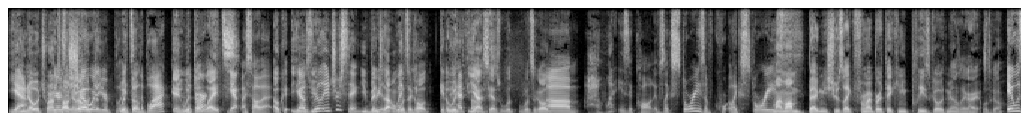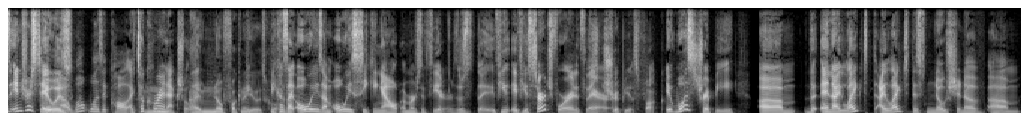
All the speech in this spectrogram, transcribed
Yeah You know which one I'm there's talking a show about? where With the- you're with it's the- in the black it- in with the dark. lights? yep i saw that Okay, yeah it was you- really interesting You've been to that one? with- What's it called? get the With- headphones. yes, yes. What, what's it called? um oh, what is it called it was like stories of Cor- like stories My mom begged me. She was like, "For my birthday, can you please go with me?" I was like, "All right, let's go." It was interesting. It was- uh, what was it called? I took her in actually I have no fucking idea what it's called. because I always I'm always seeking out immersive theaters. There's if you if you search for it, it's there. it's trippy as fuck. It was trippy. Um, the, and I liked I liked this notion of um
